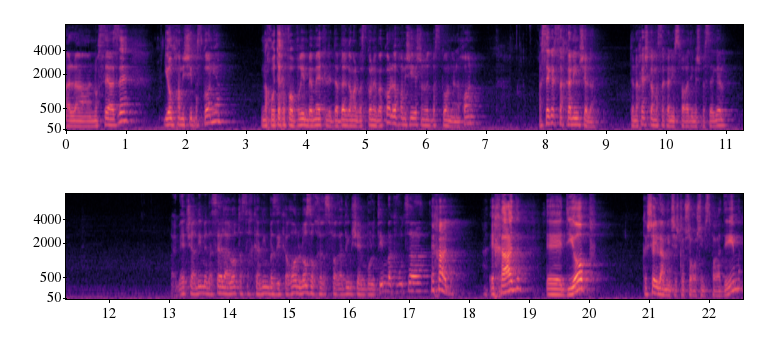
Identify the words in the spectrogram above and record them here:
על הנושא הזה. יום חמישי בסקוניה, אנחנו תכף עוברים באמת לדבר גם על בסקוניה והכל, יום חמישי יש לנו את בסקוניה, נכון? הסגל שחקנים שלה, תנחש כמה שחקנים ספרדים יש בסגל? האמת שאני מנסה להעלות את השחקנים בזיכרון, לא זוכר ספרדים שהם בולטים בקבוצה. אחד. אחד, אה, דיופ, קשה לי להאמין שיש לו שורשים ספרדיים,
